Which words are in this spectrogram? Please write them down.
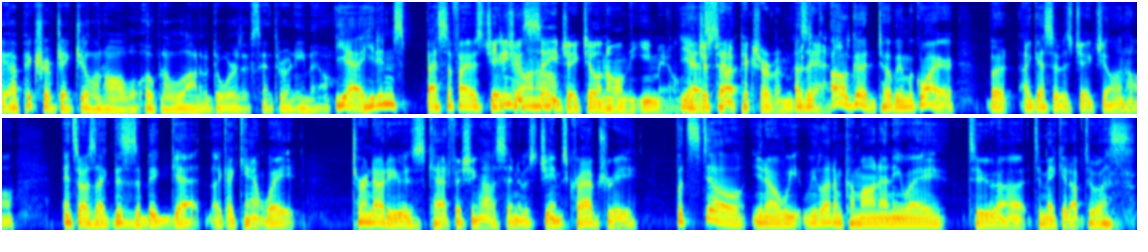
A picture of Jake Gyllenhaal will open a lot of doors if sent through an email. yeah, he didn't specify it was Jake you didn't even say Jake Gyllenhaal in the email. Yeah, it just so had a picture of him I was attached. like, oh, good, Tobey Maguire. But I guess it was Jake Gyllenhaal. And so I was like, this is a big get. Like, I can't wait. Turned out he was catfishing us and it was James Crabtree. But still, you know, we, we let him come on anyway to uh, to make it up to us.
